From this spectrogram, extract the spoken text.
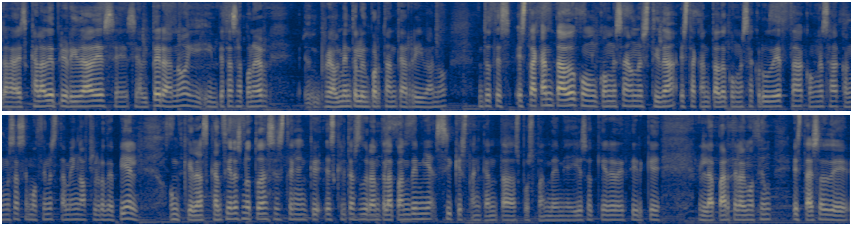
la escala de prioridades se, se altera ¿no? y, y empiezas a poner realmente lo importante arriba. ¿no? Entonces, está cantado con, con, esa honestidad, está cantado con esa crudeza, con, esa, con esas emociones también a flor de piel. Aunque las canciones no todas estén escritas durante la pandemia, sí que están cantadas post pandemia. Y eso quiere decir que en la parte de la emoción está eso de,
